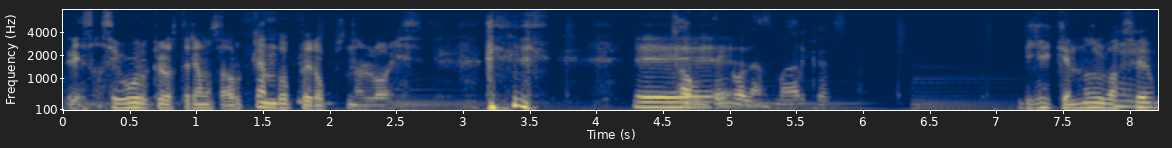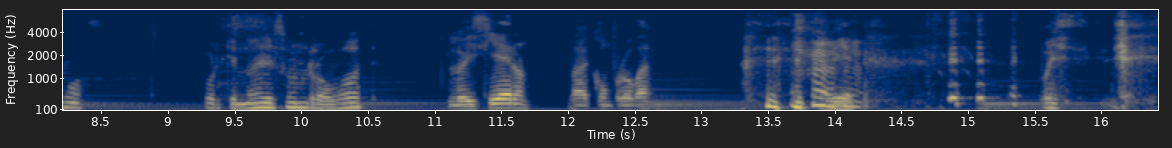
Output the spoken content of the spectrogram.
les aseguro que lo estaríamos ahorcando, pero pues no lo es. Eh, Aún tengo las marcas. Dije que no lo hacemos. Porque no eres un robot. Lo hicieron para comprobar. Está bien. Pues.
